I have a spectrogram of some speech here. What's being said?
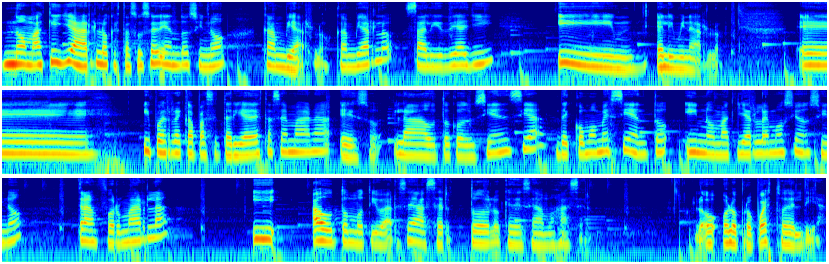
no maquillar lo que está sucediendo, sino cambiarlo, cambiarlo, salir de allí y eliminarlo. Eh, y pues recapacitaría de esta semana eso, la autoconciencia de cómo me siento y no maquillar la emoción, sino transformarla y automotivarse a hacer todo lo que deseamos hacer. o lo propuesto del día.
